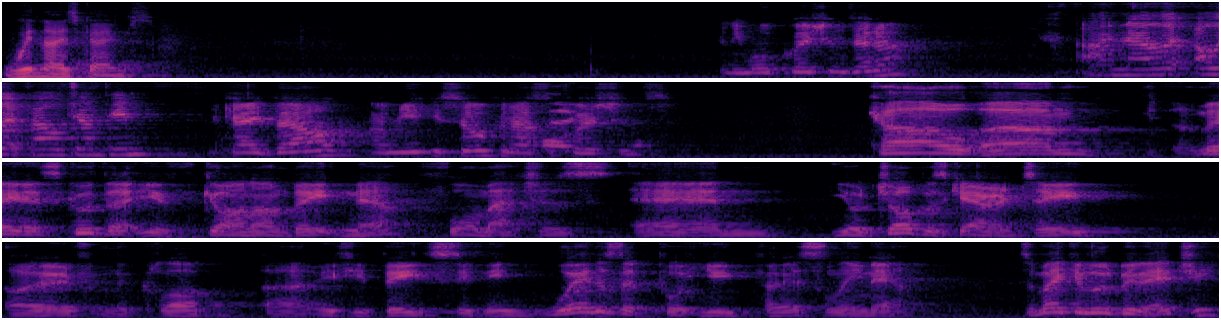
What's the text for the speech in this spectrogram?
win those games. Any more questions, Anna? Uh, no, I'll let, I'll let Val jump in. Okay, Val, unmute yourself and ask the questions. Carl, um, I mean, it's good that you've gone unbeaten now, four matches, and your job is guaranteed. I heard from the club. Uh, if you beat Sydney, where does it put you personally now? Does it make it a little bit edgy?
